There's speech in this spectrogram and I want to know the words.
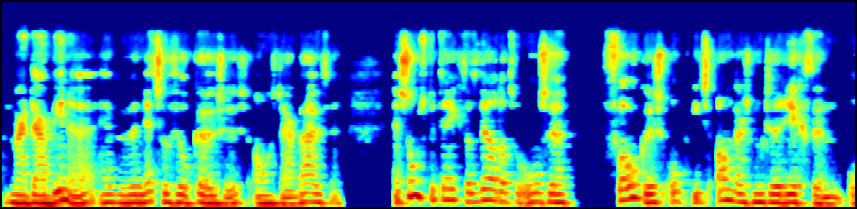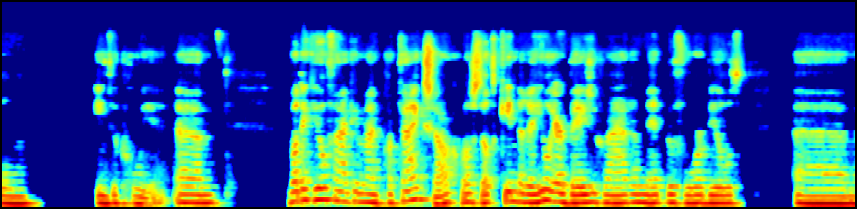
maar daarbinnen hebben we net zoveel keuzes als daarbuiten. En soms betekent dat wel dat we onze focus op iets anders moeten richten om in te groeien. Um, wat ik heel vaak in mijn praktijk zag, was dat kinderen heel erg bezig waren met bijvoorbeeld ehm,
